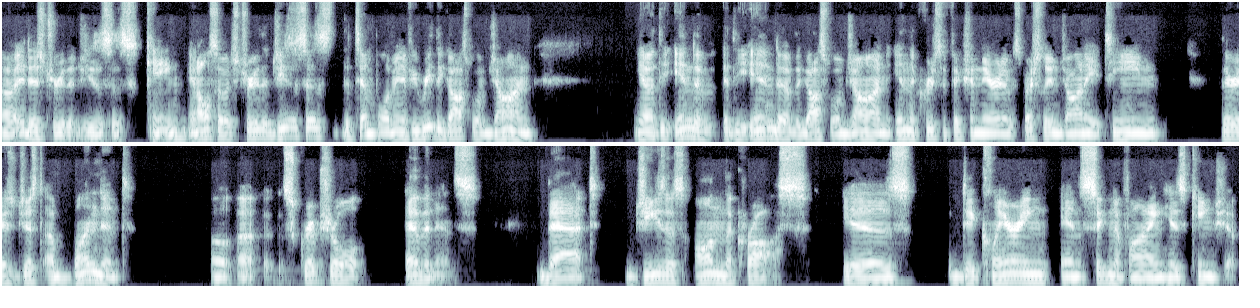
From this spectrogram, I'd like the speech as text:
uh, it is true that jesus is king and also it's true that jesus is the temple i mean if you read the gospel of john you know at the end of at the end of the gospel of john in the crucifixion narrative especially in john 18 there is just abundant uh, scriptural evidence that Jesus on the cross is declaring and signifying his kingship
